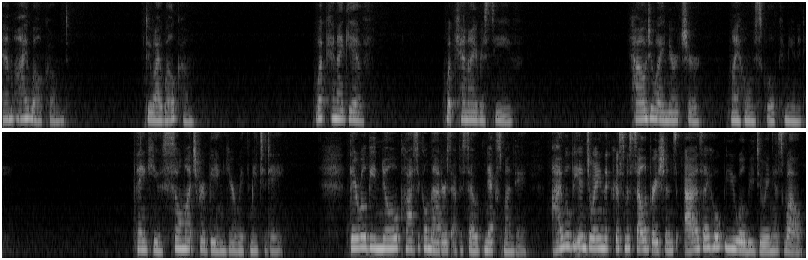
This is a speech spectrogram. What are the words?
Am I welcomed? Do I welcome? What can I give? What can I receive? How do I nurture my homeschool community? Thank you so much for being here with me today. There will be no Classical Matters episode next Monday. I will be enjoying the Christmas celebrations as I hope you will be doing as well.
